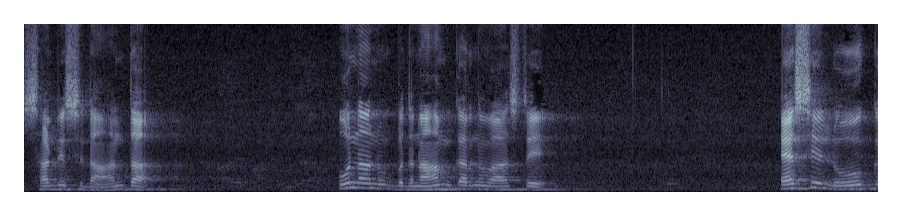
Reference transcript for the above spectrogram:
ਸਾਡੇ ਸਿਧਾਂਤ ਆ, ਉਹਨਾਂ ਨੂੰ ਬਦਨਾਮ ਕਰਨ ਵਾਸਤੇ ਐਸੇ ਲੋਕ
